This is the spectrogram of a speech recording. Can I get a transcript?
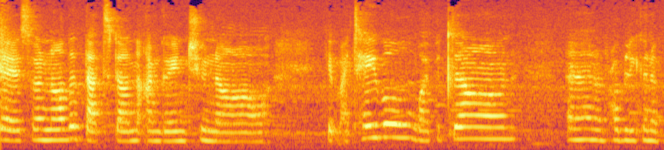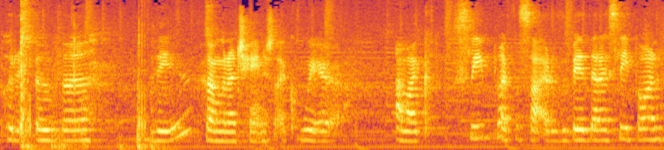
Okay, so now that that's done, I'm going to now get my table, wipe it down, and I'm probably gonna put it over there. So I'm gonna change like where I like sleep, like the side of the bed that I sleep on,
